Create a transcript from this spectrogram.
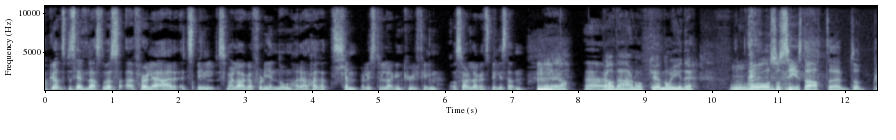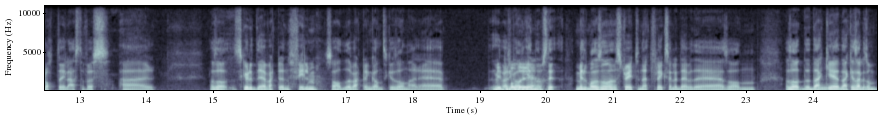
akkurat spesielt Last of Us er, føler jeg er et spill som er laga fordi noen har, har hatt kjempelyst til å lage en kul film, og så har de laga et spill isteden. Mm. Ja. Ja. ja, det er nok eh, noe i det. Må også sies da at uh, så plottet i Last of Us er Altså, skulle det vært en film, så hadde det vært en ganske sånn derre eh, Middelmådig. Middelmådig sånn straight to Netflix eller DVD sånn Altså, det, det, er, ikke, det er ikke særlig sånn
